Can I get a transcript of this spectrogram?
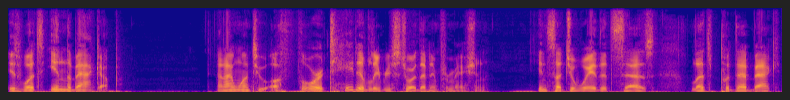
is what's in the backup. And I want to authoritatively restore that information in such a way that says, let's put that back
